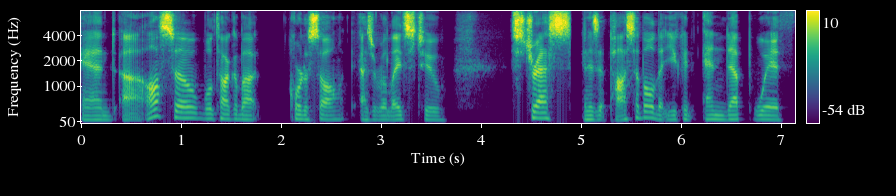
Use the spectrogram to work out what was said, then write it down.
and uh, also we'll talk about cortisol as it relates to stress. And is it possible that you could end up with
